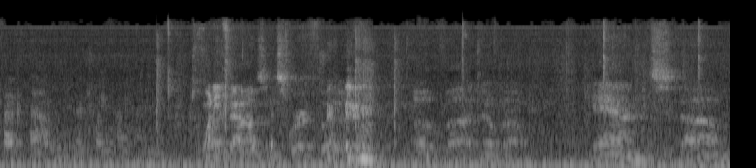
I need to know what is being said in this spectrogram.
25,000 or 20,000 square foot of uh, NOMO. And um,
